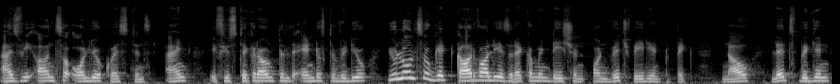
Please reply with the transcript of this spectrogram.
as we answer all your questions and if you stick around till the end of the video, you'll also get CarWale's recommendation on which variant to pick. Now let's begin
